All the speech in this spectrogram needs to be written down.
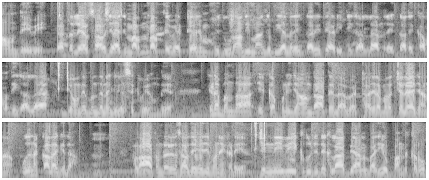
ਆਉਣ ਦੇਵੇ। ਡੱਲੇਵਾਲ ਸਾਹਿਬ ਜੇ ਅੱਜ ਮਰਨ ਵਰਤੇ ਬੈਠੇ ਹੋ ਮਜ਼ਦੂਰਾਂ ਦੀ ਮੰਗ ਵੀ ਹੈ ਨਰੇਗਾ ਦੀ ਦਿਹਾੜੀ ਦੀ ਗੱਲ ਹੈ ਨਰੇਗਾ ਦੇ ਕੰਮ ਦੀ ਗੱਲ ਹੈ ਜਿਉਂਦੇ ਬੰਦੇ ਨਾਲ ਗਿਲੇ ਸਿਕਵੇ ਹੁੰਦੇ ਆ। ਜਿਹੜਾ ਬੰਦਾ ਇੱਕ ਆਪਣੀ ਜਾਨ ਦਾ ਤੇ ਲੈ ਬੈਠਾ ਜਿਹੜਾ ਬੰਦਾ ਚਲਿਆ ਜਾਣਾ ਉਹਦੇ ਨਾਲ ਕਾਹਦਾ ਗਿਲਾ? ਹਾਲਾਤ ਹੁਣ ਡੱਲੇਵਾਲ ਸਾਹਿਬ ਦੇ ਇਹੋ ਜਿਹੇ ਬਣੇ ਖੜੇ ਆ। ਜਿੰਨੀ ਵੀ ਇੱਕ ਦੂਜੇ ਦੇ ਖਿਲਾਫ ਬਿਆਨਬਾਜ਼ੀ ਉਹ ਬੰਦ ਕਰੋ।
